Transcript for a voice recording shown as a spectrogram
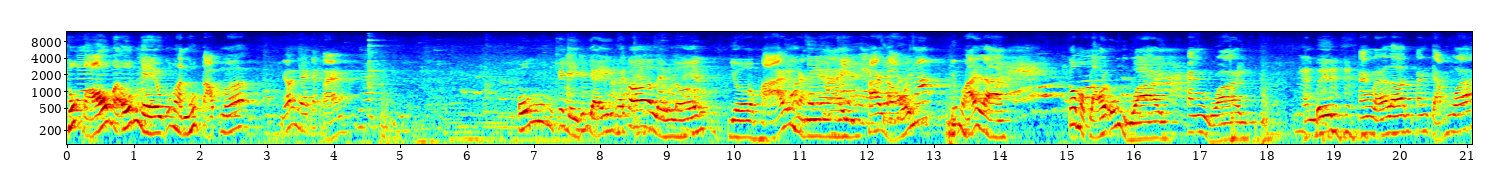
thuốc bổ mà uống nhiều cũng thành thuốc độc nữa. Nhớ nha các bạn. Dạ. uống cái gì cũng vậy phải có liều lượng vừa phải hàng ngày thay đổi. chứ không phải là có một loại uống hoài ăn hoài ăn biên ăn lại lên ăn chậm quá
